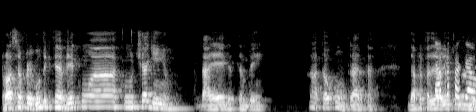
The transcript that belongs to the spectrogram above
Próxima pergunta que tem a ver com, a, com o Tiaguinho, da Hélia também. Ah, tá ao contrário, tá. Dá para fazer Dá para fazer a...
